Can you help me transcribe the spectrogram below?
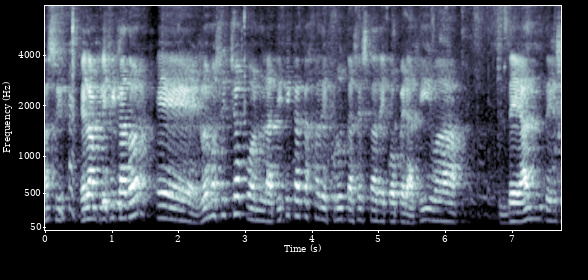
Ah, sí. El amplificador eh, lo hemos hecho con la típica caja de frutas esta de cooperativa de antes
